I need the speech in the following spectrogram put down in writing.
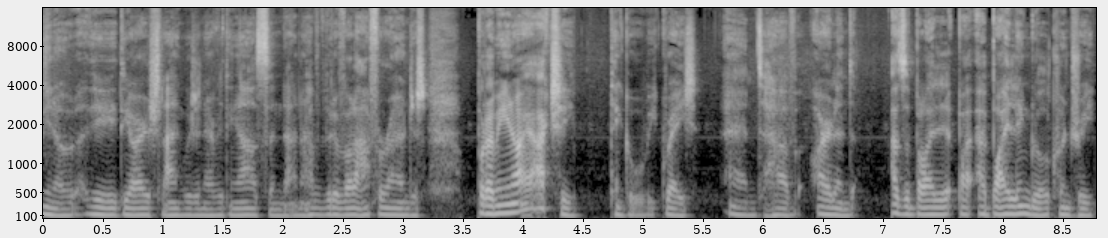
you know the, the Irish language and everything else, and, and have a bit of a laugh around it. But I mean, I actually think it would be great um, to have Ireland as a, bi- a bilingual country,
